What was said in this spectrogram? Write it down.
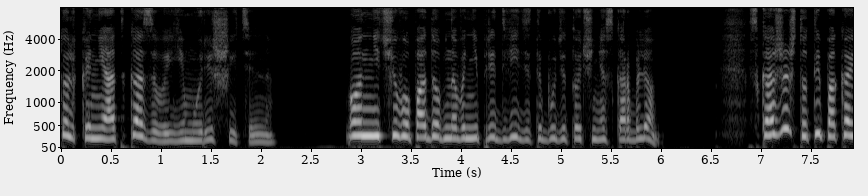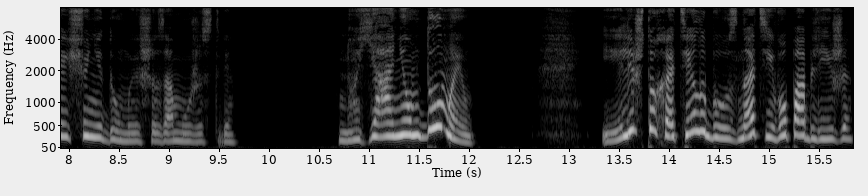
Только не отказывай ему решительно. Он ничего подобного не предвидит и будет очень оскорблен. Скажи, что ты пока еще не думаешь о замужестве. Но я о нем думаю. Или что хотела бы узнать его поближе.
